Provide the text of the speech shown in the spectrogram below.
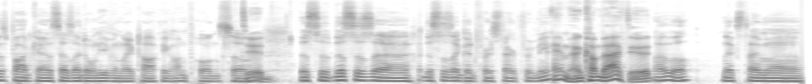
this podcast as I don't even like talking on phones. So Dude. this is this is a this is a good first start for me. Hey, man, come back, dude. I will next time uh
